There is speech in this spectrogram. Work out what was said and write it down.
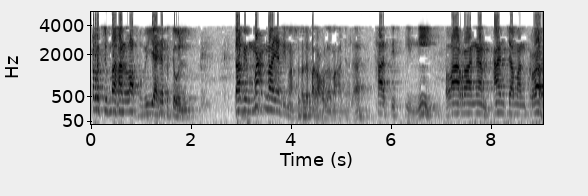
terjemahan lafziyahnya betul. Tapi makna yang dimaksud oleh para ulama adalah hadis ini larangan ancaman keras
